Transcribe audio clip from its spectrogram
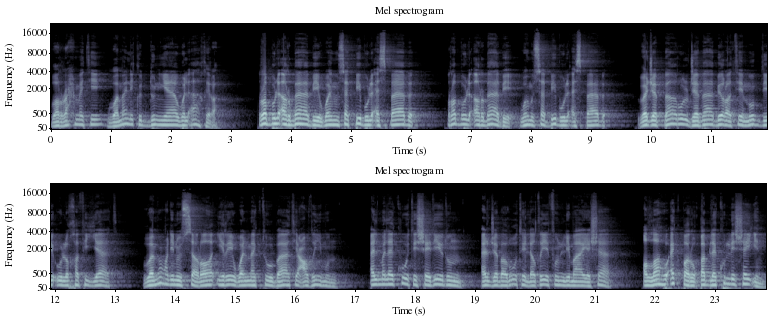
ve rahmeti ve melikud dünya vel ahire. Rabbul erbabi ve musebbibul esbab. Rabbul erbabi ve musebbibul esbab. Ve cebbarul cebabirati mubdi'ul hafiyyat. Ve mu'linus serairi vel mektubat azimun. الملكوت شديد الجبروت لطيف لما يشاء. الله أكبر قبل كل شيء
